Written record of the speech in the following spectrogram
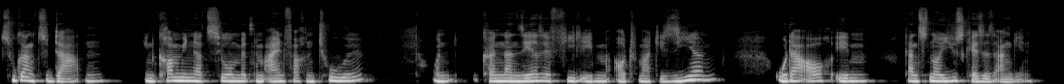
Zugang zu Daten in Kombination mit einem einfachen Tool und können dann sehr, sehr viel eben automatisieren oder auch eben ganz neue Use Cases angehen.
